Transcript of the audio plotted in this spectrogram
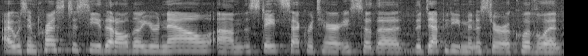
I was impressed to see that although you're now um, the State Secretary, so the, the Deputy Minister equivalent,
